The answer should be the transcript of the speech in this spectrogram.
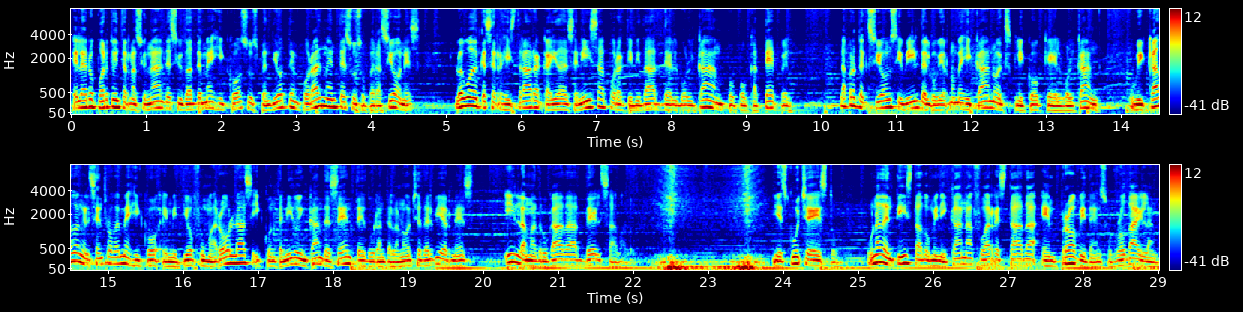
El Aeropuerto Internacional de Ciudad de México suspendió temporalmente sus operaciones luego de que se registrara caída de ceniza por actividad del volcán Popocatépetl. La protección civil del gobierno mexicano explicó que el volcán, ubicado en el centro de México, emitió fumarolas y contenido incandescente durante la noche del viernes y la madrugada del sábado. Y escuche esto, una dentista dominicana fue arrestada en Providence, Rhode Island,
